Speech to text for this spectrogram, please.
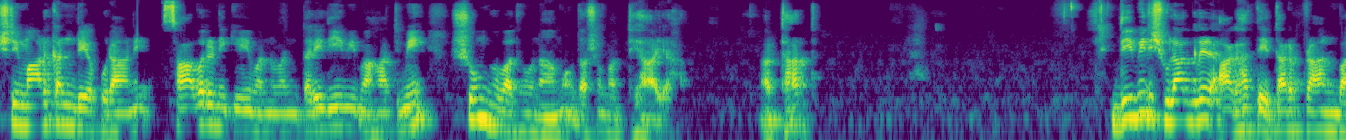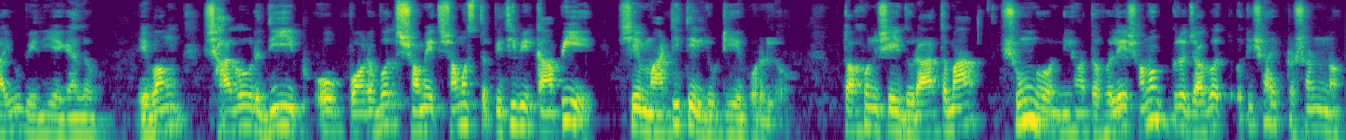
श्रीमार्कण्डेयपुराणे सावर्णिके मन्वन्तरे शुम्भवधो नाम दशमध्यायः। अर्थात् দেবীর শুলাগ্রের আঘাতে তার প্রাণবায়ু বেরিয়ে গেল এবং সাগর, দ্বীপ ও পর্বত সমেত সমস্ত পৃথিবী কাঁপিয়ে সে মাটিতে লুটিয়ে পড়ল। তখন সেই দুরাত্মা শুম্ভ নিহত হলে সমগ্র জগৎ অতিশয় প্রসন্ন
